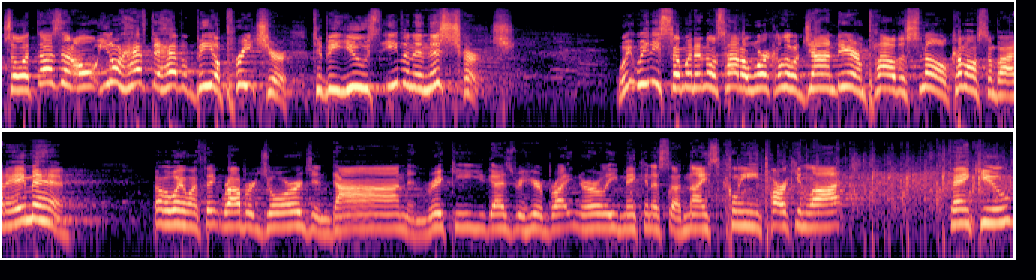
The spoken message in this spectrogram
So it doesn't. Oh, you don't have to have a, be a preacher to be used, even in this church. We, we need someone that knows how to work a little John Deere and plow the snow. Come on, somebody. Amen. By the way, I want to thank Robert George and Don and Ricky. You guys were here bright and early, making us a nice, clean parking lot. Thank you.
